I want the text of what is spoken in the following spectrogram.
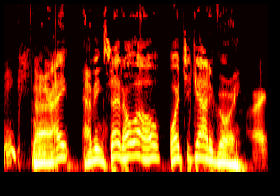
Thanks. All right. Having said hello, what's your category? All right.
